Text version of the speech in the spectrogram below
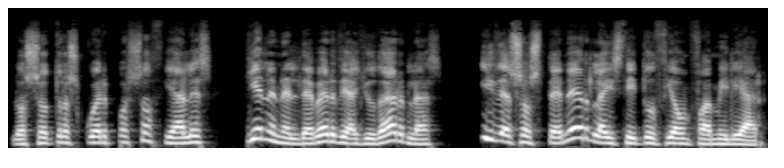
los otros cuerpos sociales tienen el deber de ayudarlas y de sostener la institución familiar.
